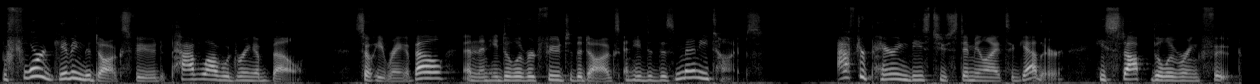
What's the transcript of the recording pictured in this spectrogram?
Before giving the dogs food, Pavlov would ring a bell. So he rang a bell, and then he delivered food to the dogs, and he did this many times. After pairing these two stimuli together, he stopped delivering food.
